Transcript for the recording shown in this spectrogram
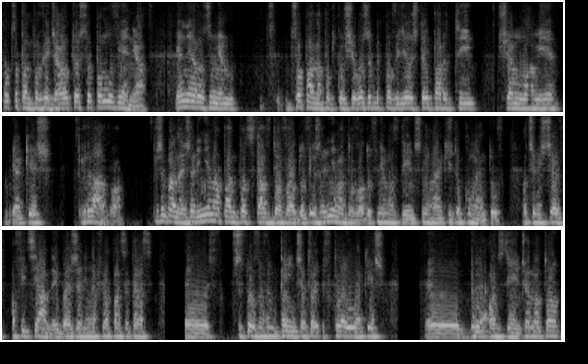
to co pan powiedział, to to pomówienia. Ja nie rozumiem, co pana podkusiło, żeby powiedzieć, że tej partii się łamie jakieś prawo. Proszę pana, jeżeli nie ma pan podstaw dowodów, jeżeli nie ma dowodów, nie ma zdjęć, nie ma jakichś dokumentów, oczywiście oficjalnych, bo jeżeli na przykład pan sobie teraz yy, w przysłowiowym pęcie wkleił jakieś byle od zdjęcia, no to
